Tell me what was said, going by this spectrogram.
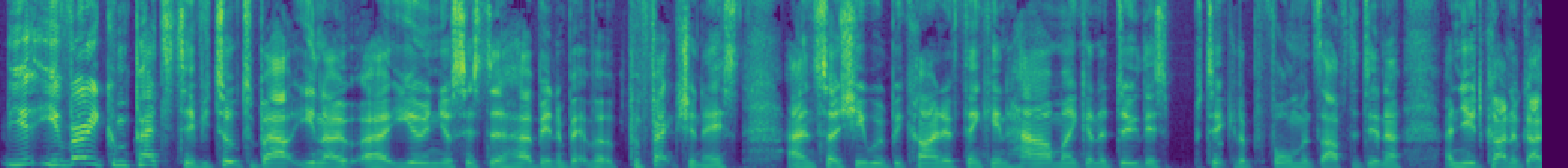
you, you're very competitive. You talked about, you know, uh, you and your sister, her being a bit of a perfectionist, and so she would be kind of thinking, "How am I going to do this particular performance after dinner?" And you'd kind of go,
